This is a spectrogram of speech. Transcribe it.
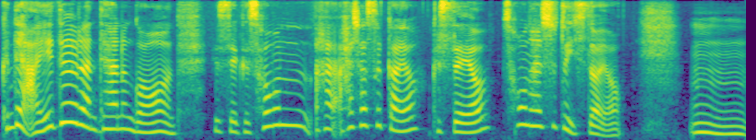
근데 아이들한테 하는 건, 글쎄, 그 서운, 하, 하셨을까요? 글쎄요. 서운할 수도 있어요. 음.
